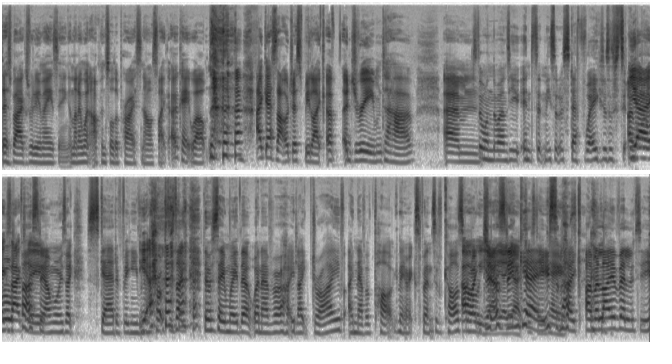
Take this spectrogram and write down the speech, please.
this bag's really amazing. And then I went up and saw the price and I was like, okay, well, I guess that would just be like a, a dream to have. Um, it's the one the ones you instantly sort of step away because yeah, exactly. Personally, I'm always like scared of being even yeah. It's like the same way that whenever I like drive, I never park near expensive cars. Oh, like, yeah, just, yeah, in yeah, case, just in case, like I'm a liability.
